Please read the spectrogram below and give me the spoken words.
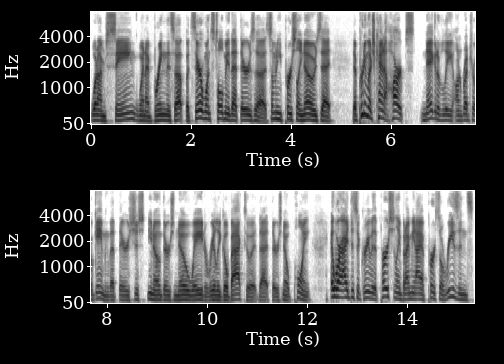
what I'm saying when I bring this up. But Sarah once told me that there's uh, somebody he personally knows that that pretty much kind of harps negatively on retro gaming that there's just you know there's no way to really go back to it that there's no point. and where i disagree with it personally but i mean i have personal reasons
